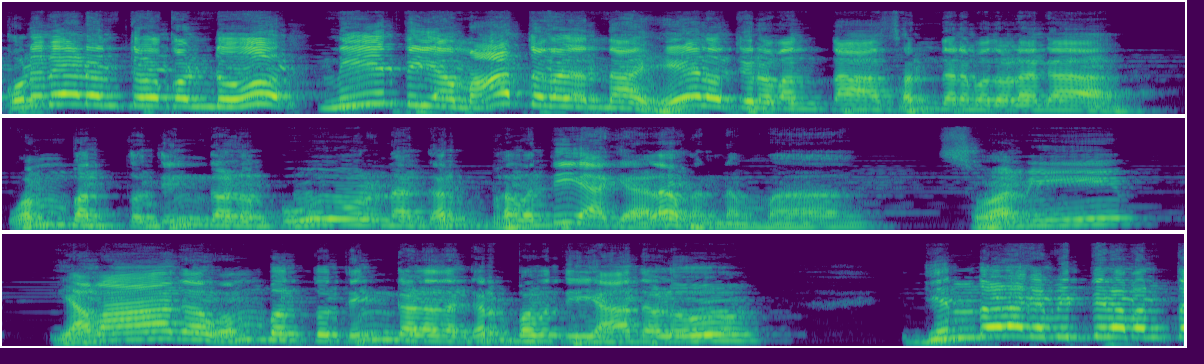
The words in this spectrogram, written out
ಕೊಡಬೇಡ ಅಂತ ತಿಳ್ಕೊಂಡು ನೀತಿಯ ಮಾತುಗಳನ್ನ ಹೇಳುತ್ತಿರುವಂತ ಸಂದರ್ಭದೊಳಗ ಒಂಬತ್ತು ತಿಂಗಳು ಪೂರ್ಣ ಗರ್ಭವತಿಯಾಗ್ಯಾಳ ಹೊನ್ನಮ್ಮ ಸ್ವಾಮಿ, ಯಾವಾಗ ಒಂಬತ್ತು ತಿಂಗಳ ಗರ್ಭವತಿಯಾದಳು? ದಿನದೊಳಗ ಬಿದ್ದಿರುವಂತ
